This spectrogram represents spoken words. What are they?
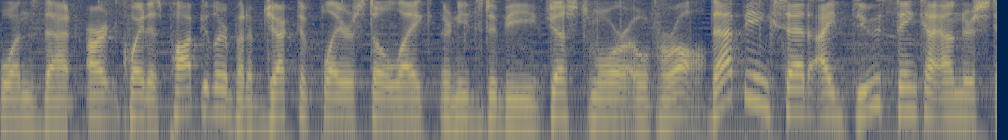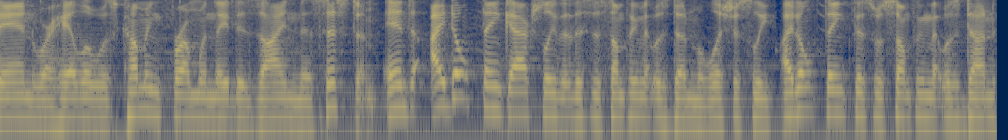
ones that aren't quite as popular, but objective players still like. There needs to be just more overall. That being said, I do think I understand where Halo was coming from when they designed this system, and I don't think actually that this is something that was done maliciously. I don't think this was something that was done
